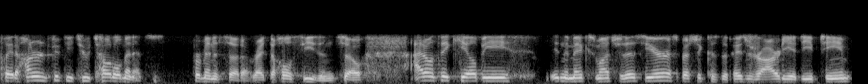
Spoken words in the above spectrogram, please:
played 152 total minutes for Minnesota, right, the whole season. So I don't think he'll be in the mix much this year, especially because the Pacers are already a deep team.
